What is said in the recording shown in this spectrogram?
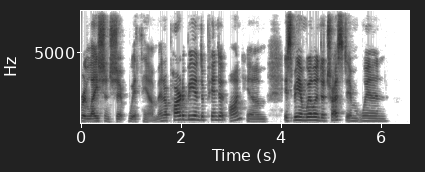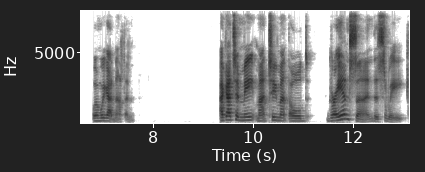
relationship with him. And a part of being dependent on him is being willing to trust him when when we got nothing. I got to meet my 2-month-old grandson this week.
